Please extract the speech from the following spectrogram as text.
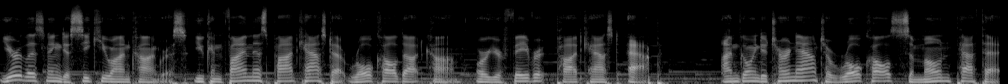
You're listening to CQ on Congress. You can find this podcast at rollcall.com or your favorite podcast app. I'm going to turn now to Roll Call's Simone Pathé.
